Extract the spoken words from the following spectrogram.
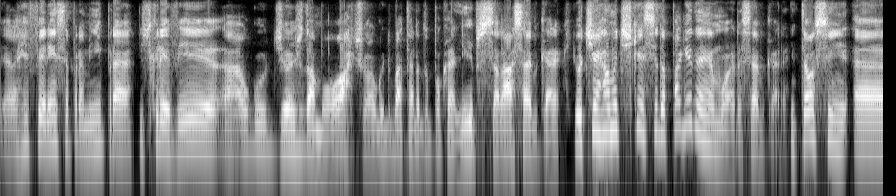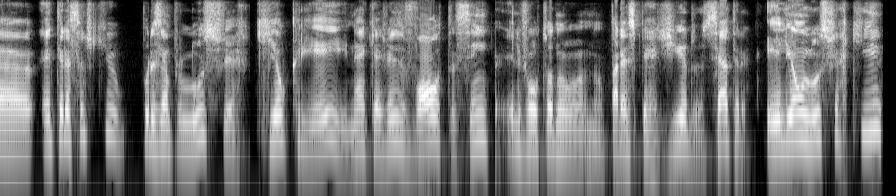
era referência para mim para escrever algo de Anjo da Morte, ou algo de Batalha do Apocalipse, sei lá, sabe, cara? Eu tinha realmente esquecido, apaguei da memória, sabe, cara? Então, assim, uh, é interessante que por exemplo, Lucifer, que eu criei, né, que às vezes volta assim, ele voltou no, no Parece Perdido, etc. Ele é um Lucifer que, uh,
